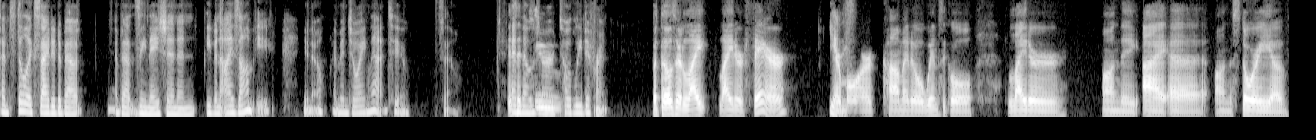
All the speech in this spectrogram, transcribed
I'm still excited about about Z Nation and even iZombie. You know, I'm enjoying that too. So, Is and those too? are totally different. but those are light, lighter fare. Yes. They're more comical, whimsical, lighter on the eye, uh, on the story of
